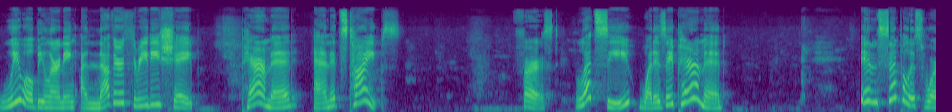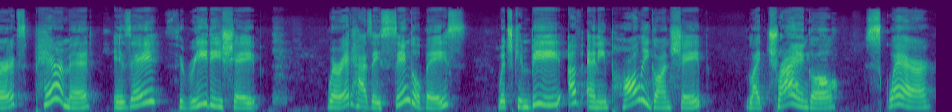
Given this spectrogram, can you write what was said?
we will be learning another 3D shape, pyramid and its types. First, let's see what is a pyramid. In simplest words, pyramid is a 3D shape where it has a single base, which can be of any polygon shape like triangle, square,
